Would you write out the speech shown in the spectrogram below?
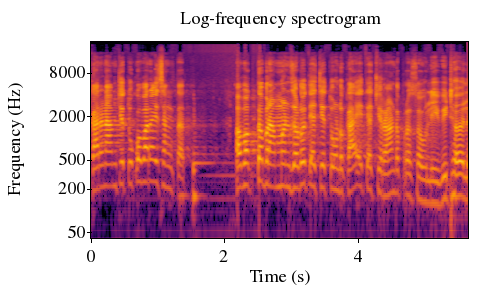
कारण आमचे तुकोबाराय सांगतात अभक्त ब्राह्मण जडो त्याचे तोंड काय त्याची रांड प्रसवली विठल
